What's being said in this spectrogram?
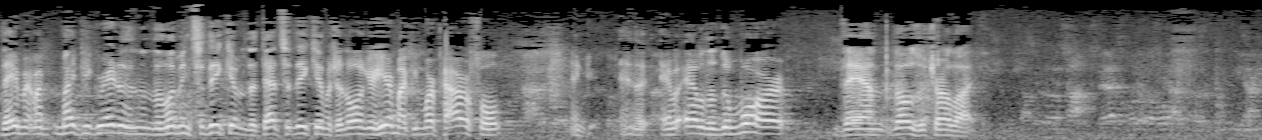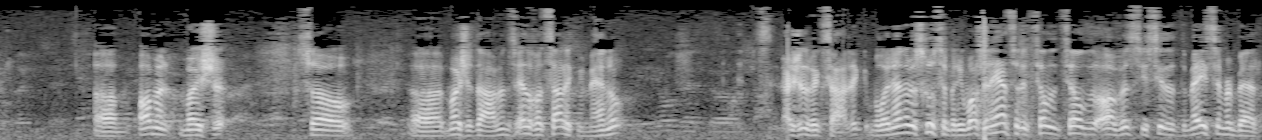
they might be greater than the living tzaddikim, the dead tzaddikim, which are no longer here, might be more powerful and, and able to do more than those which are alive. Um, so uh, Moshe Davins, Elchot Tzadik Mimenu, I should have been tzaddik, but he wasn't answered until, until the office. You see that the Mesim are better.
